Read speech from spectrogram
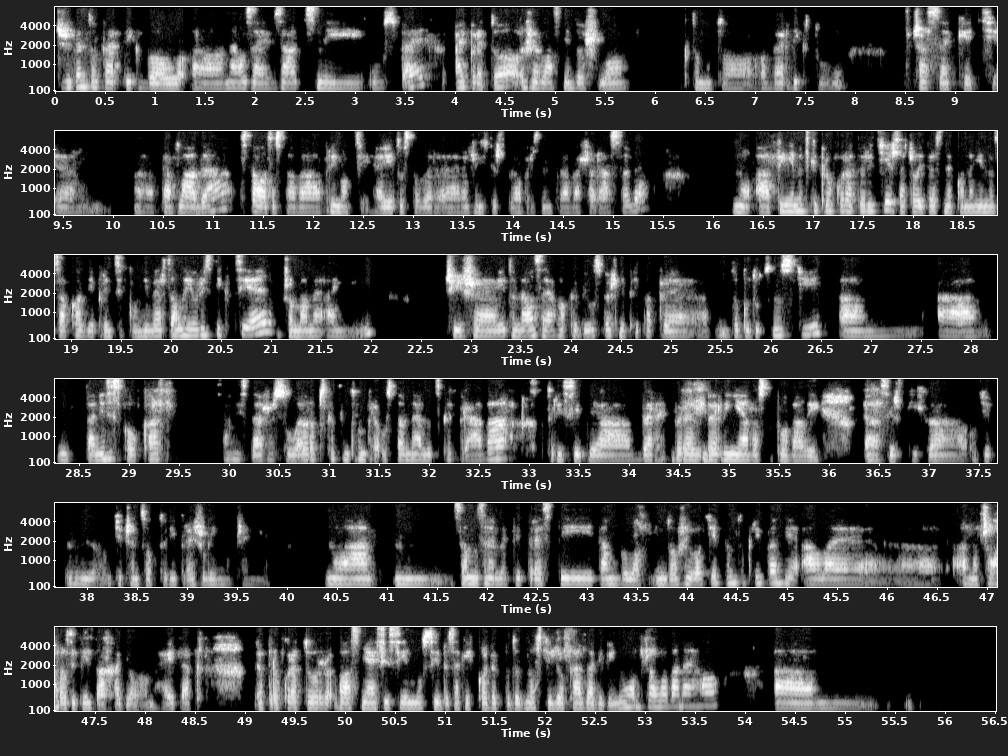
Čiže tento verdikt bol uh, naozaj vzácný úspech, aj preto, že vlastne došlo k tomuto verdiktu v čase, keď tá vláda stále zostáva pri moci. A je to stále režim sírskeho prezidenta Vašara Asada. No a tí nemeckí prokurátori tiež začali trestné konanie na základe princípu univerzálnej jurisdikcie, čo máme aj my. Čiže je to naozaj ako keby úspešný prípad pre do budúcnosti. Um, a tá neziskovka sa mi zdá, že sú Európske centrum pre ústavné a ľudské práva, ktorí si v Ber- Ber- Berlíne zastupovali uh, sírských uh, utečencov, ktorí prežili mučenie. No a um, samozrejme tie tresty tam bolo do živote v tomto prípade, ale uh, čo hrozí tým páchateľom, hej, tak prokuratúr vlastne aj si musí bez akýchkoľvek podobností dokázať vinu obžalovaného. Um,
